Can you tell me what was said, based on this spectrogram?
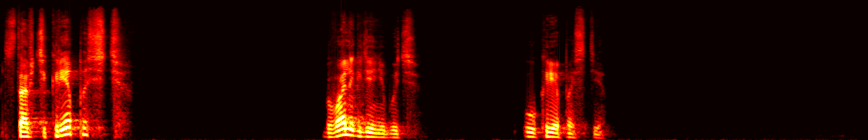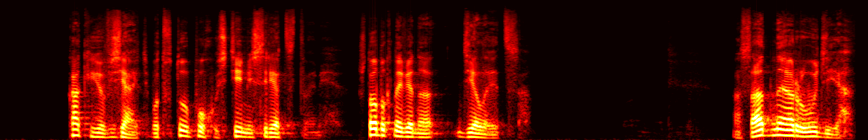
Представьте крепость. Бывали где-нибудь у крепости? Как ее взять вот в ту эпоху с теми средствами? Что обыкновенно делается? Осадные орудия,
